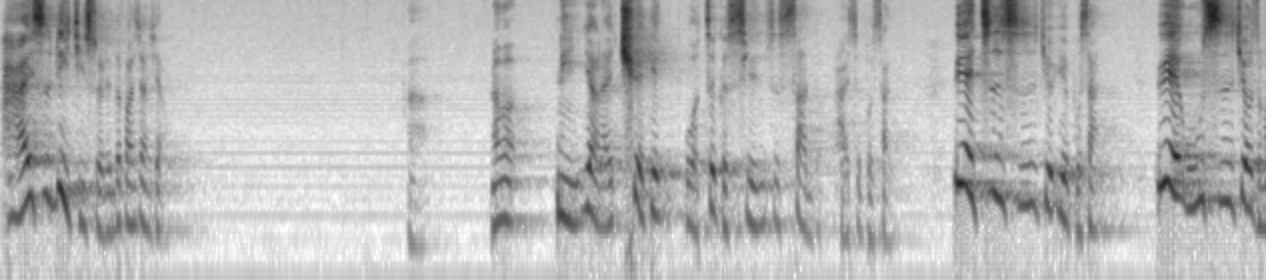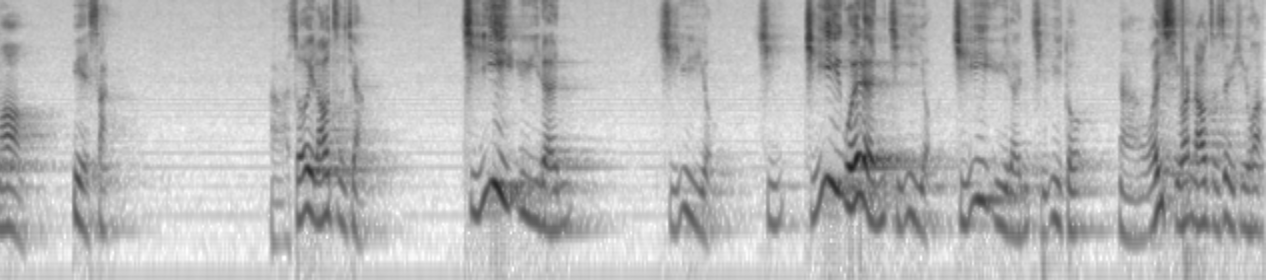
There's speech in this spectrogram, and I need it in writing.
还是利己损人的方向想？啊，那么你要来确定我这个心是善的还是不善？越自私就越不善，越无私就什么越善？啊，所以老子讲，己欲与人。己欲有，己己欲为人，己欲有，己欲与人，己欲多。啊，我很喜欢老子这一句话。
